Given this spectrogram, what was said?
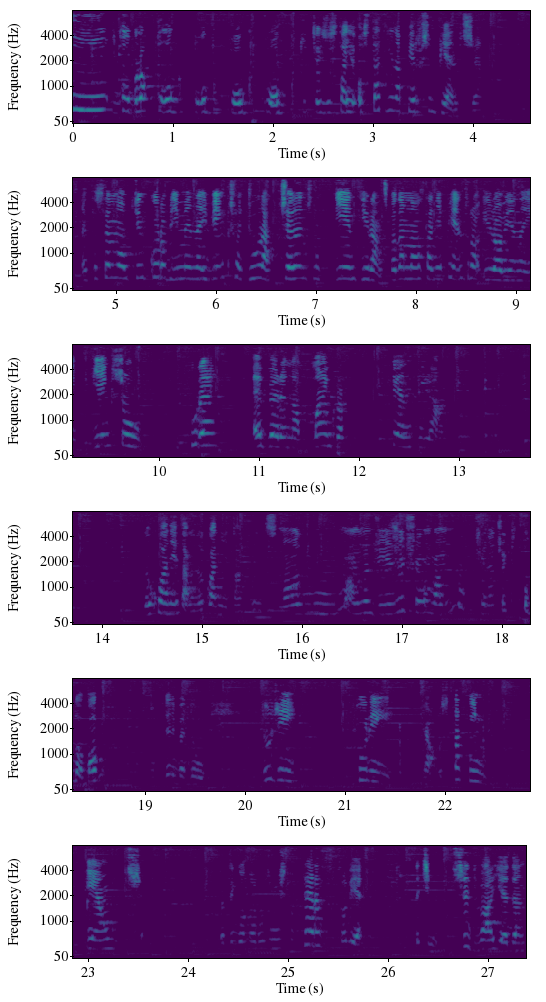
Uuu, dobra, pog, pog, pog, pog. Tutaj zostaje ostatni na pierwszym piętrze. W następnym odcinku robimy największa dziura challenge na TNT Run. Spadam na ostatnie piętro i robię największą dziurę ever na Minecraft TNT Run. Dokładnie tak, dokładnie tak, więc no mam nadzieję, że się wam odcinek spodobał. I wtedy będą dłużej tury na ostatnim piętrze. Dlatego no rozumiesz, no teraz sobie lecimy 3, 2, 1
